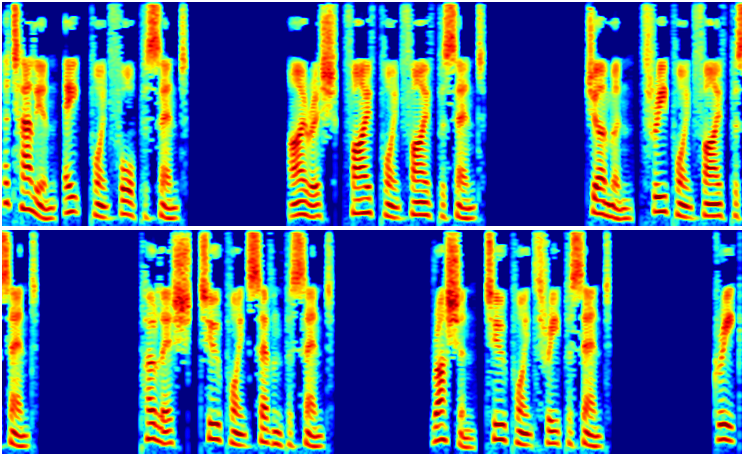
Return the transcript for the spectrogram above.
Italian 8.4%, Irish 5.5%, German 3.5%, Polish 2.7%, Russian 2.3%, Greek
